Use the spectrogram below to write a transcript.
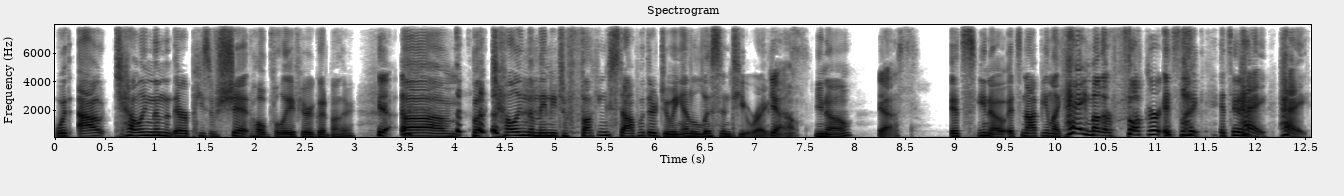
without telling them that they're a piece of shit, hopefully, if you're a good mother. Yeah. Um, but telling them they need to fucking stop what they're doing and listen to you right Yes. now. You know? yes. It's you know, it's not being like, hey, motherfucker. It's like it's Yeah. hey, hey,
